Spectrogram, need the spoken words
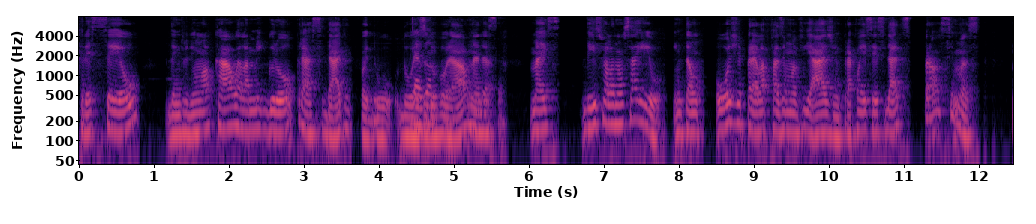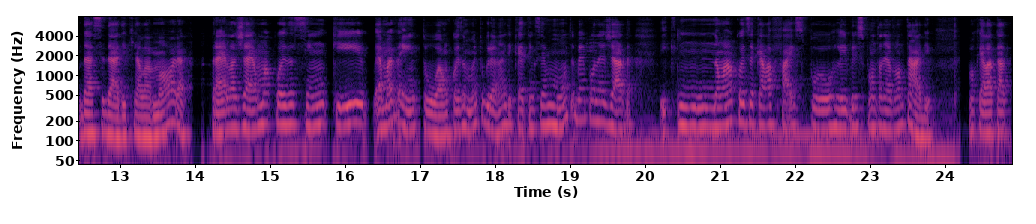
cresceu dentro de um local, ela migrou para a cidade, foi do, do êxodo rural, né? Da, mas disso ela não saiu. Então, hoje, para ela fazer uma viagem para conhecer cidades próximas da cidade que ela mora, para ela já é uma coisa assim que é um evento, é uma coisa muito grande, que tem que ser muito bem planejada e que não é uma coisa que ela faz por livre e espontânea vontade. Porque ela tá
